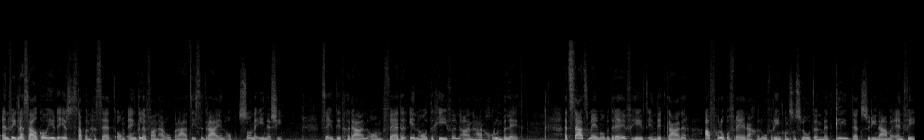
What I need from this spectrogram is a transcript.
NV Grasalco heeft de eerste stappen gezet om enkele van haar operaties te draaien op zonne-energie. Zij heeft dit gedaan om verder inhoud te geven aan haar groenbeleid. Het staatsmijnbouwbedrijf heeft in dit kader afgelopen vrijdag een overeenkomst gesloten met Cleantech Suriname NV.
